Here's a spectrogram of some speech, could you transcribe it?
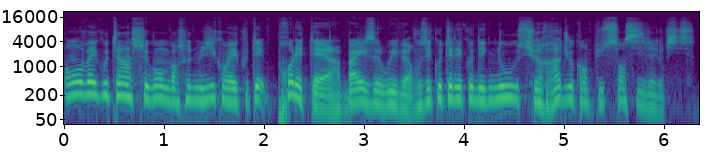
On va écouter un second morceau de musique, on va écouter Prolétaire by The River. Vous écoutez l'écho des gnous sur Radio Campus 106,6.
